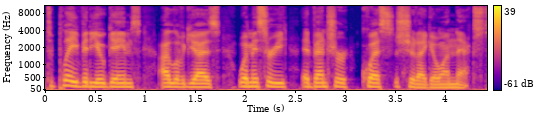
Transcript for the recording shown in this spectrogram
to play video games. I love you guys. What mystery, adventure, quest should I go on next?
